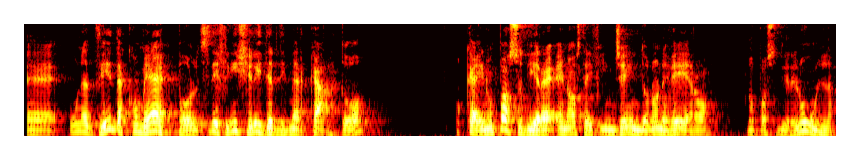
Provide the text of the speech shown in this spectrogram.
eh, un'azienda come Apple si definisce leader di mercato, ok, non posso dire, eh no, stai fingendo, non è vero, non posso dire nulla.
